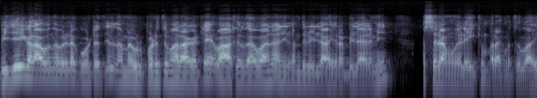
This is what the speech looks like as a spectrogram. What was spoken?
വിജയികളാവുന്നവരുടെ കൂട്ടത്തിൽ നമ്മെ ഉൾപ്പെടുത്തുമാറാകട്ടെ. വാഹിർ ദവാന അനിൽഹമുല്ലാഹി റബ്ബിൽ ആലമീൻ. അസ്സലാമു അലൈക്കും വറഹമത്തല്ലാഹി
